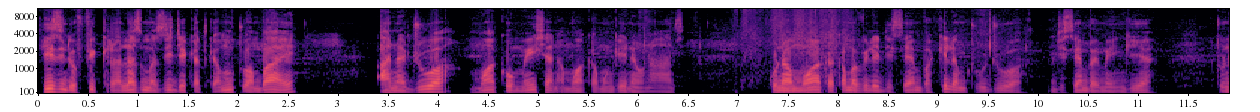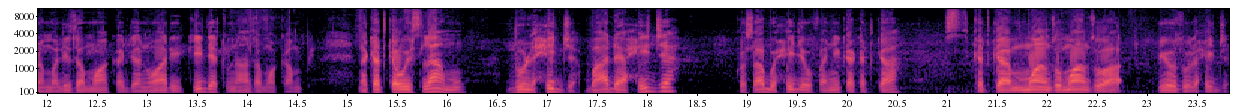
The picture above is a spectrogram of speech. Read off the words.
Hizi ndio fikra lazima zije katika mtu ambaye anajua mwaka umeisha na mwaka mwingine unaanza. Kuna mwaka kama vile Disemba, kila mtu hujua Disemba imeingia, tunamaliza mwaka. Januari ikija, tunaanza mwaka mpya. Na katika Uislamu Dhulhijja, baada ya hija, kwa sababu hija hufanyika katika, katika mwanzo mwanzo wa hiyo Dhulhijja.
